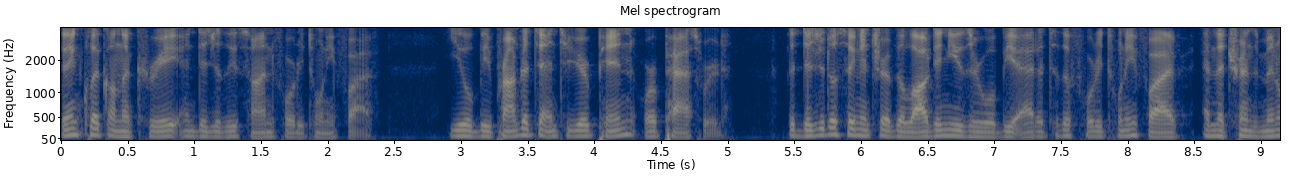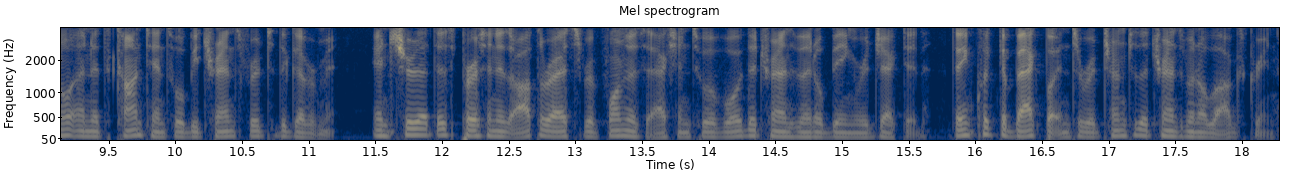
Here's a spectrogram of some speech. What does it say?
Then click on the Create and Digitally Sign 4025. You will be prompted to enter your PIN or password. The digital signature of the logged in user will be added to the 4025 and the transmittal and its contents will be transferred to the government. Ensure that this person is authorized to perform this action to avoid the transmittal being rejected. Then click the back button to return to the transmittal log screen.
